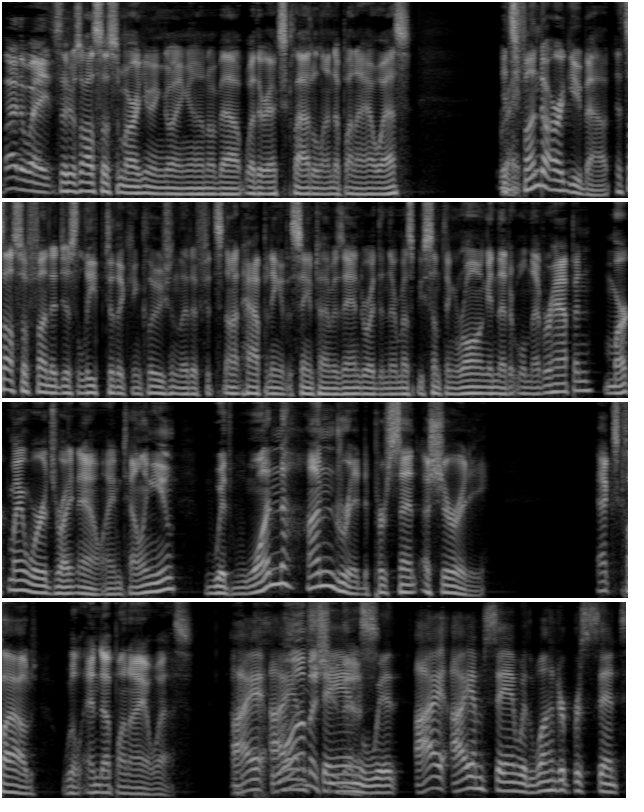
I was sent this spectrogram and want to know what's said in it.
By the way, so there's also some arguing going on about whether xCloud will end up on iOS. It's Right. fun to argue about. It's also fun to just leap to the conclusion that if it's not happening at the same time as Android, then there must be something wrong and that it will never happen. Mark my words right now. I'm telling you with 100% assurity, xCloud will end up on iOS. I I am promise you saying this. with I I am saying with 100%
